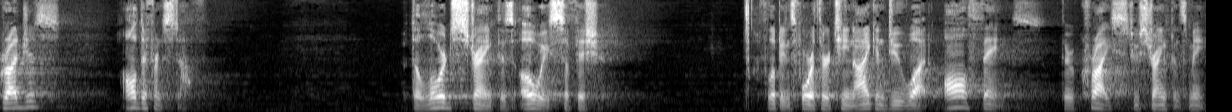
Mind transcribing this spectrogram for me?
grudges, all different stuff. But the Lord's strength is always sufficient. Philippians 4:13 I can do what? All things through Christ who strengthens me.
